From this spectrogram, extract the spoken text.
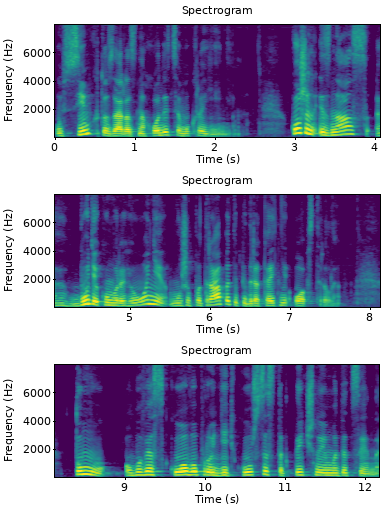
усім, хто зараз знаходиться в Україні. Кожен із нас е, в будь-якому регіоні може потрапити під ракетні обстріли. Тому обов'язково пройдіть курси з тактичної медицини.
